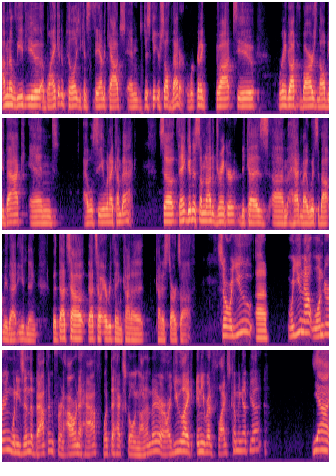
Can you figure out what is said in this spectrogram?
I'm going to leave you a blanket and a pillow. You can stay on the couch and just get yourself better. We're going to go out to, we're going to go out to the bars and I'll be back and I will see you when I come back. So thank goodness I'm not a drinker because um, I had my wits about me that evening, but that's how, that's how everything kind of, kind of starts off. So were you, uh, were you not wondering when he's in the bathroom for an hour and a half, what the heck's going on in there? Are you like any red flags coming up yet? Yeah,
